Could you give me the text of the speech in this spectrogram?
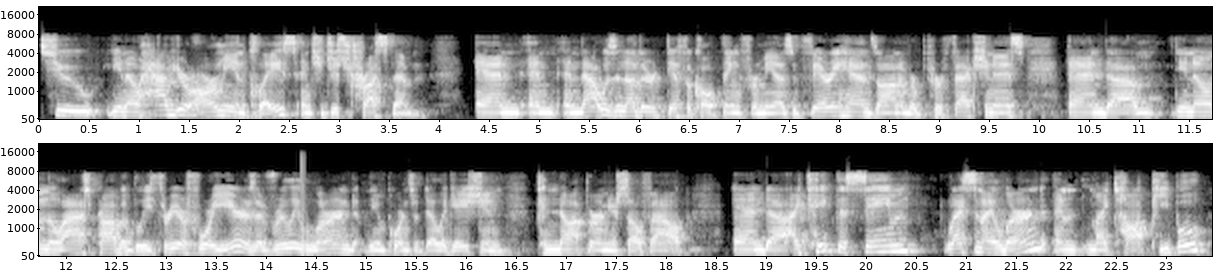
to you know have your army in place and to just trust them and and and that was another difficult thing for me. I was very hands-on. I'm a perfectionist, and um, you know, in the last probably three or four years, I've really learned the importance of delegation to not burn yourself out. And uh, I take the same lesson I learned and my top people.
